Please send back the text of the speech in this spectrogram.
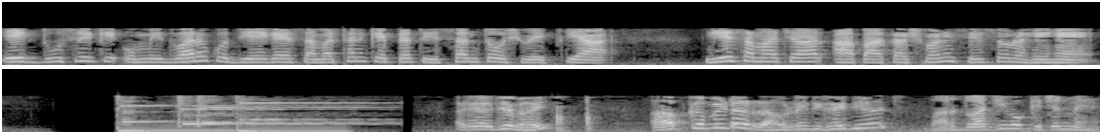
एक दूसरे के उम्मीदवारों को दिए गए समर्थन के प्रति संतोष व्यक्त किया। अरे अजय भाई आपका बेटा राहुल नहीं दिखाई दिया आज? भारद्वाज जी वो किचन में है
